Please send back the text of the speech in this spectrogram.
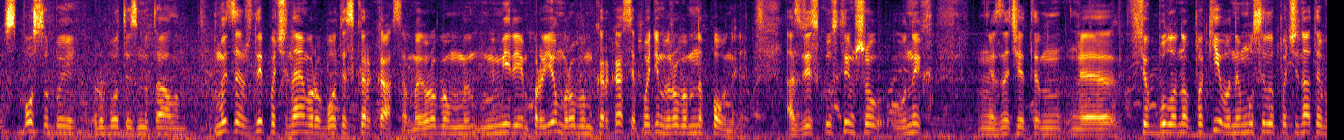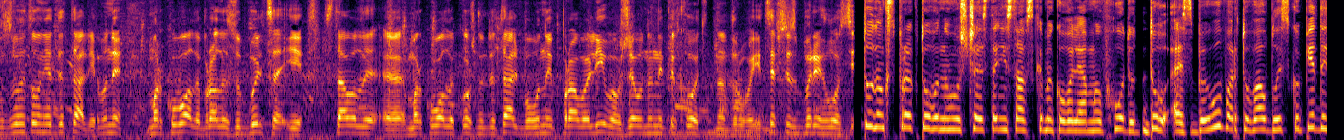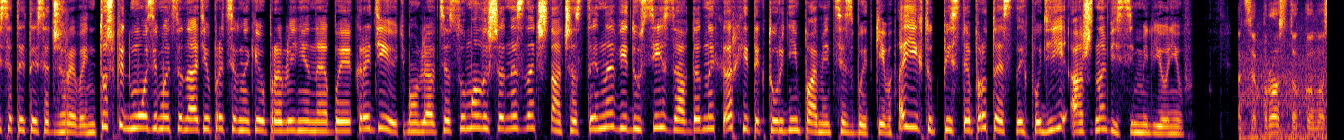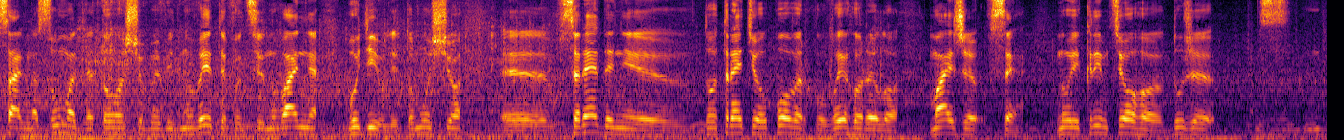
способи роботи з металом. Ми завжди починаємо роботи з каркаса. Ми робимо ми- міряємо пройом, робимо каркас, і потім робимо наповнення. А в зв'язку з тим, що у них значить, е, все було навпаки, вони мусили починати з виготовлення деталі. Вони маркували, брали зубильця і ставили, е, маркували кожну деталь, бо вони право-ліво вже вони не підходять на друге. І це все збереглося. Тунок спроектованого ще станіславськими ковалями входу до СБУ вартував близько 50 тисяч гривень. Тож під мозі меценатів працівники управління неабияк радіють. Мовляв, ця сума лише незначна частина від усіх завданих архітектурній пам'ятці збитків. А їх тут після протестних подій аж на 8 мільйонів. Це просто колосальна сума для того, щоб відновити функціонування будівлі, тому що е, всередині е, до третього поверху вигоріло майже все. Ну і крім цього, дуже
